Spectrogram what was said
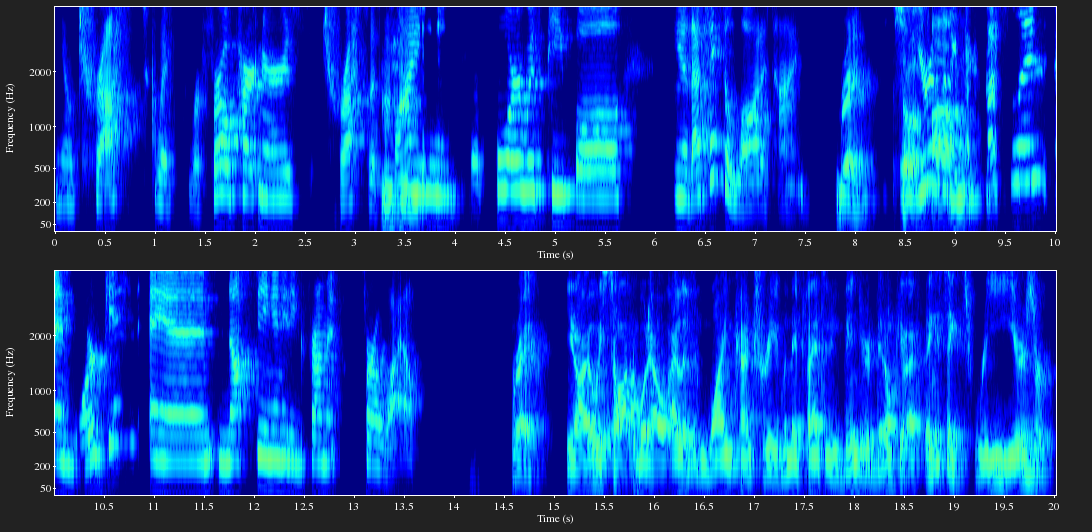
you know trust with referral partners trust with mm-hmm. clients rapport with people. You know that takes a lot of time. Right. So, so you're um, like hustling and working and not seeing anything from it for a while. Right. You know i always talk about how i live in wine country. When they plant a new vineyard they don't get i think it's like three years or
